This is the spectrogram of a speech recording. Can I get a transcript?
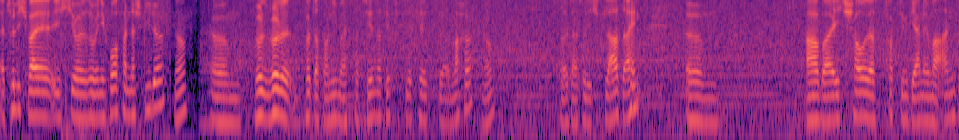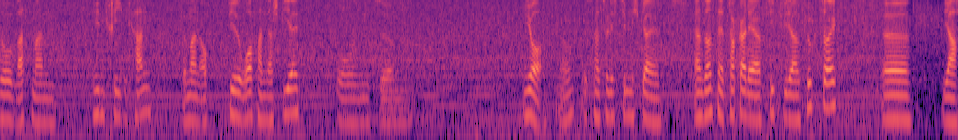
Natürlich, weil ich äh, so wenig War Thunder spiele, ne? ähm, würde, würde, wird das auch niemals passieren, dass ich so viele Kills äh, mache. Ne? Sollte natürlich klar sein. Ähm, aber ich schaue das trotzdem gerne immer an, so was man hinkriegen kann, wenn man auch viel War Thunder spielt. Und ähm, ja, ne, ist natürlich ziemlich geil. Ja, ansonsten der Zocker, der fliegt wieder im Flugzeug. Äh, ja,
